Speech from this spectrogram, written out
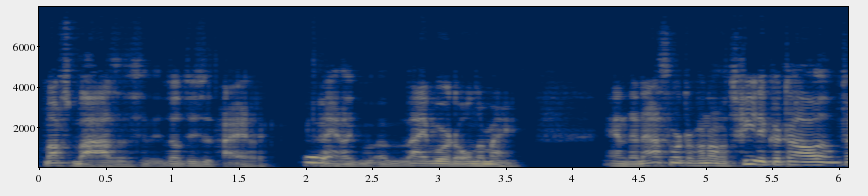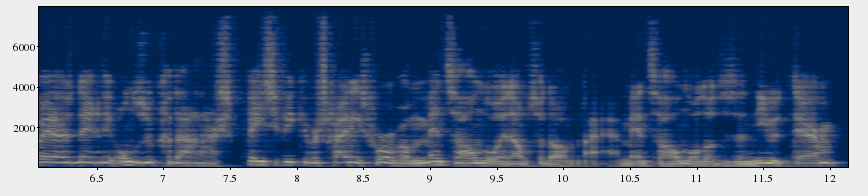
machtsbasis, dat is het eigenlijk. Eigenlijk, wij worden ondermijnd. En daarnaast wordt er vanaf het vierde kwartaal van 2019 onderzoek gedaan naar specifieke verschijningsvormen van mensenhandel in Amsterdam. Nou ja, mensenhandel, dat is een nieuwe term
